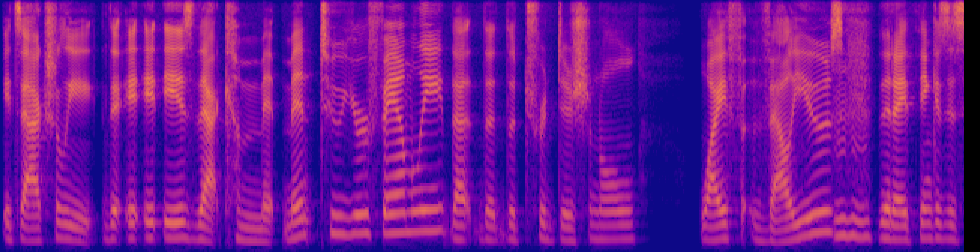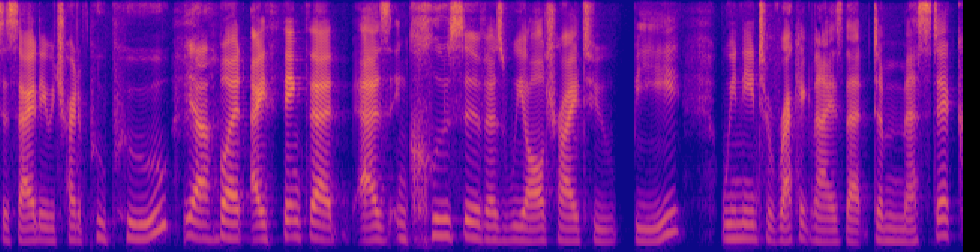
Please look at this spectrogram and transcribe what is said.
it's actually it, it is that commitment to your family that the the traditional wife values that I think as a society we try to poo-poo. Mm-hmm. Yeah. But I think that as inclusive as we all try to be, we need to recognize that domestic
